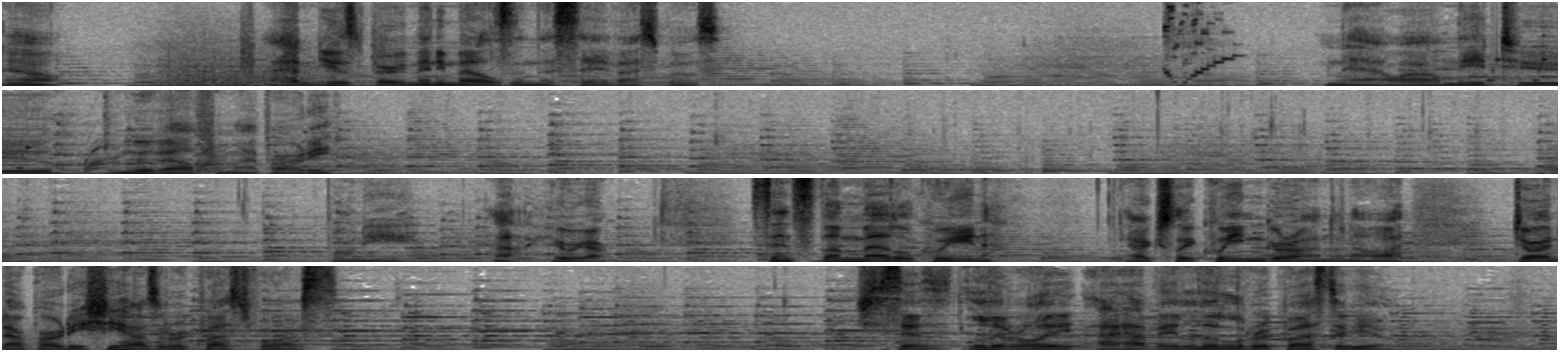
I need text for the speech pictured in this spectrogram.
Oh. I hadn't used very many medals in this save, I suppose. Now I'll need to remove Al from my party. Pony. Ah, here we are. Since the Metal Queen, actually Queen Grand Noah, joined our party, she has a request for us. She says, literally, I have a little request of you.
